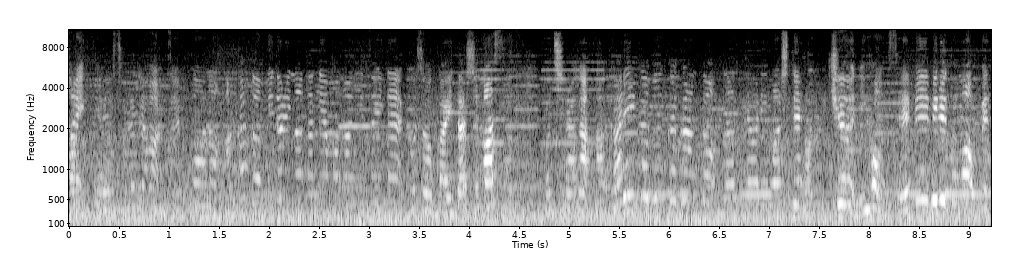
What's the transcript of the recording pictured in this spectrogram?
はい、えーそれでは前方の赤と緑の建物についてご紹介いたします。こちらが赤レンガ文化館となっておりまして、旧日本生命ビルとも別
